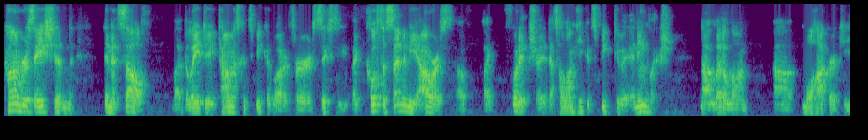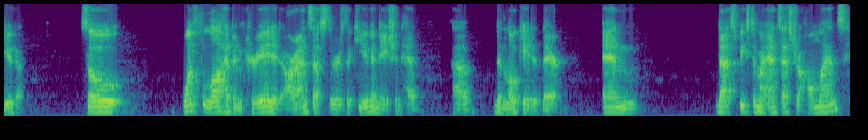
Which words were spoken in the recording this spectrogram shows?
conversation in itself. Like the late Jake Thomas could speak about it for sixty, like close to seventy hours of like footage. Right, that's how long he could speak to it in English, not let alone uh, Mohawk or Cayuga. So once the law had been created, our ancestors, the Cayuga Nation, had uh, been located there and that speaks to my ancestral homelands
